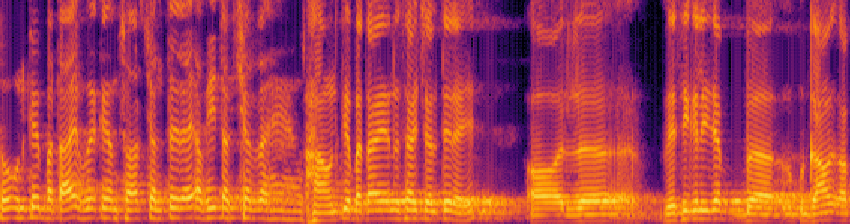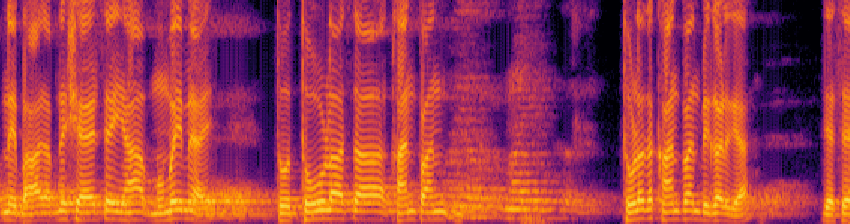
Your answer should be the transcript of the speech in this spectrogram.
तो उनके बताए हुए के अनुसार चलते रहे अभी तक चल रहे हैं हाँ उनके बताए अनुसार चलते रहे और बेसिकली जब गाँव अपने बाहर अपने शहर से यहाँ मुंबई में आए तो थोड़ा सा खान पान थोड़ा सा खान पान बिगड़ गया। जैसे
